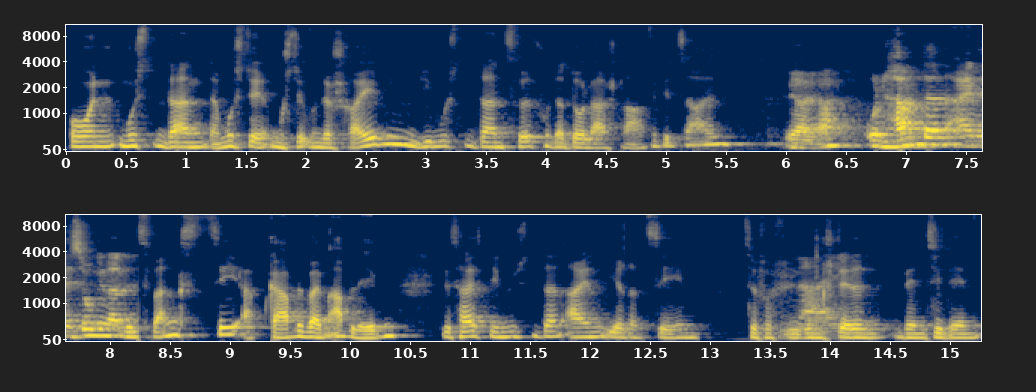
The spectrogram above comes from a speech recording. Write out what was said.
und mussten dann, da musste, musste unterschreiben, die mussten dann 1200 Dollar Strafe bezahlen. Ja, ja. Und haben dann eine sogenannte Zwangs-C-Abgabe beim Ableben. Das heißt, die müssten dann einen ihrer Zehen zur Verfügung Nein. stellen, wenn sie den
